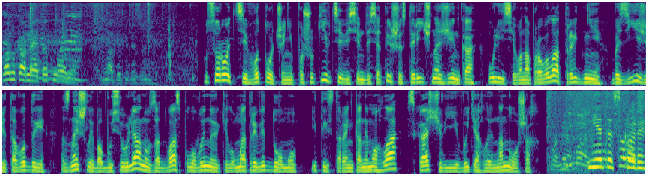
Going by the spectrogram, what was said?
звонка на этот номер. У сорочці в оточенні пошуківці 86-річна жінка. У лісі вона провела три дні без їжі та води. Знайшли бабусю Уляну за два з половиною кілометри від дому. Іти старенька не могла, з хащів її витягли на ношах. Нету скорой.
